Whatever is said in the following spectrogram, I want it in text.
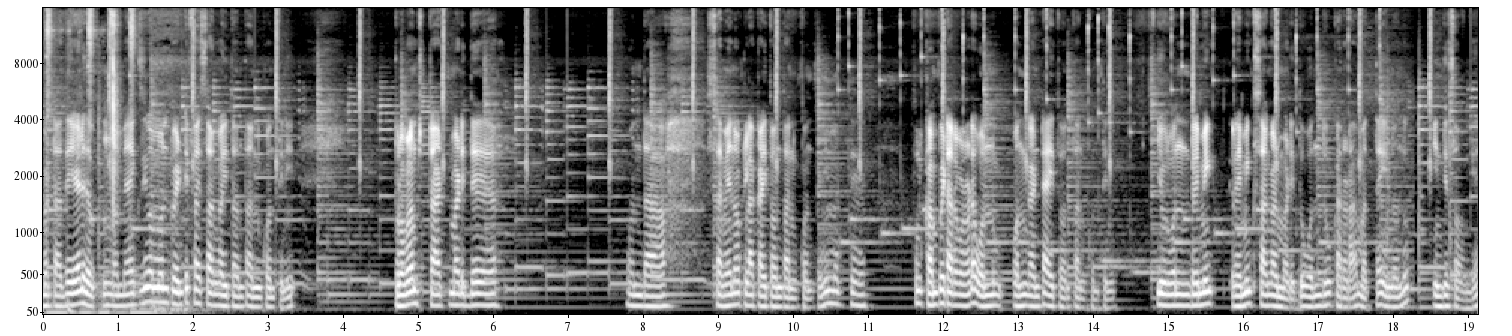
ಬಟ್ ಅದೇ ಹೇಳಿದೆ ಮ್ಯಾಕ್ಸಿಮಮ್ ಒಂದು ಟ್ವೆಂಟಿ ಫೈವ್ ಸಾಂಗ್ ಆಯಿತು ಅಂತ ಅಂದ್ಕೊತೀನಿ ಪ್ರೋಗ್ರಾಮ್ ಸ್ಟಾರ್ಟ್ ಮಾಡಿದ್ದೆ ಒಂದು ಸೆವೆನ್ ಓ ಕ್ಲಾಕ್ ಆಯಿತು ಅಂತ ಅಂದ್ಕೊತೀನಿ ಮತ್ತು ಫುಲ್ ಕಂಪ್ಯೂಟರ್ ಒಳಗಡೆ ಒಂದು ಒಂದು ಗಂಟೆ ಆಯಿತು ಅಂತ ಅಂದ್ಕೊತೀನಿ ಇವರು ಒಂದು ರೆಮಿಕ್ ರೆಮಿಕ್ ಸಾಂಗ್ಗಳು ಮಾಡಿದ್ದು. ಒಂದು ಕನ್ನಡ ಮತ್ತು ಇನ್ನೊಂದು ಹಿಂದಿ ಸಾಂಗ್ಗೆ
